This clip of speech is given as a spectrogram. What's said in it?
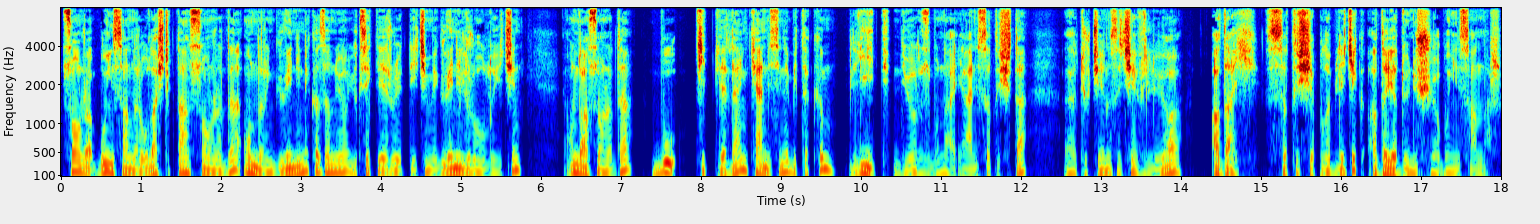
Sonra bu insanlara ulaştıktan sonra da onların güvenini kazanıyor. Yüksek değer ürettiği için ve güvenilir olduğu için. Ondan sonra da bu kitleden kendisine bir takım lead diyoruz buna yani satışta. E, Türkçe'ye nasıl çevriliyor? Aday, satış yapılabilecek adaya dönüşüyor bu insanlar.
